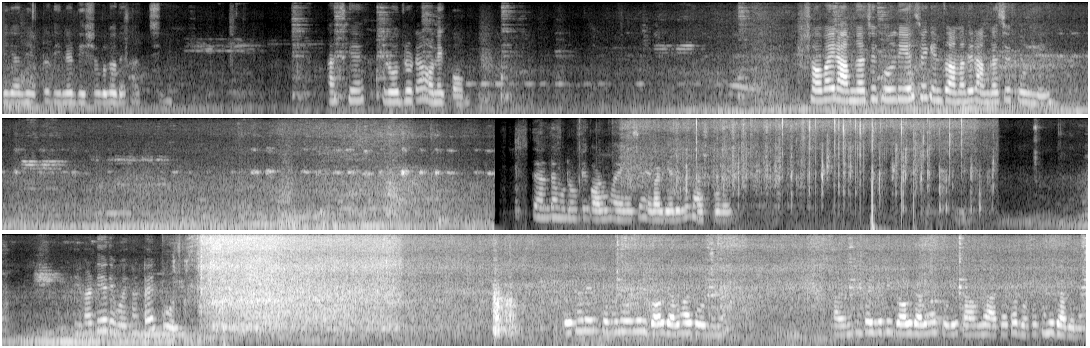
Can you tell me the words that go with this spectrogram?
ঠিক আছে, একটু দিনের দৃশ্যগুলো দেখাচ্ছি। আজকে রৌদ্রটা অনেক কম। সবাই আম গাছে ফুল দিয়েছে, কিন্তু আমাদের আম গাছে ফুল নেই। গরম হয়ে গেছে দেবো দিয়ে এখানে জল ব্যবহার করব না। যদি জল ব্যবহার করি, তাহলে যাবে না।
